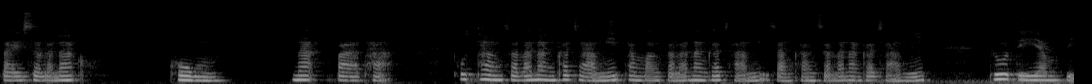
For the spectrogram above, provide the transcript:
ไตรสรณคมนะปาฐะ พุทธังสารนังคัจฉามิธรรมังสารนังคัจฉามิ สังฆังสารนังคัจฉามิ ทุติยมปิ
